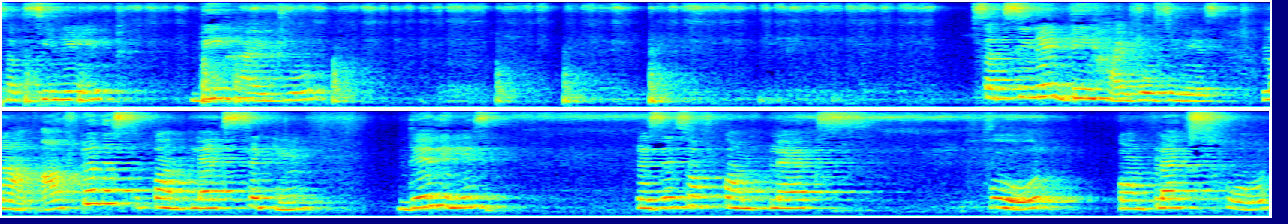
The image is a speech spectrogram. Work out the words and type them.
Succinate dehydro dehydrogenase. Now, after this complex second, there is presence of complex 4, complex 4.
